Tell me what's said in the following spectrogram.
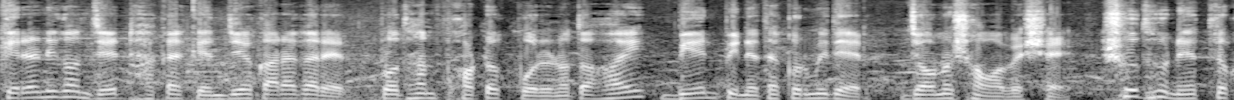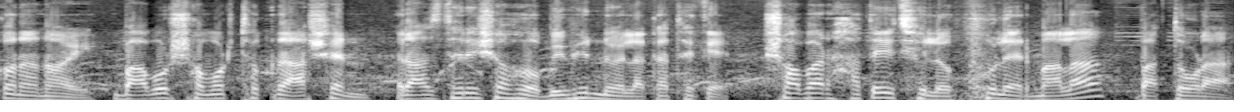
কেরানীগঞ্জে ঢাকা কেন্দ্রীয় কারাগারের প্রধান ফটক পরিণত হয় বিএনপি নেতাকর্মীদের জনসমাবেশে। শুধু নেত্রকোনা নয়, বাবর সমর্থকরা আসেন রাজধানী সহ বিভিন্ন এলাকা থেকে। সবার হাতেই ছিল ফুলের মালা বা তোড়া।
